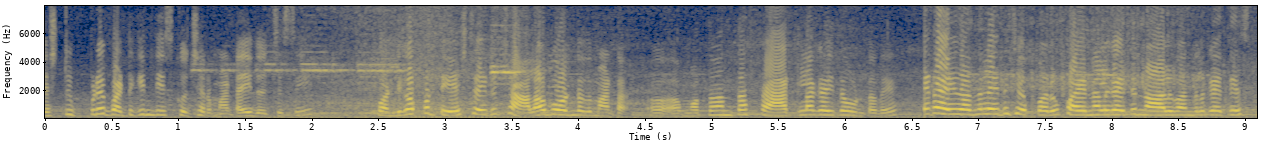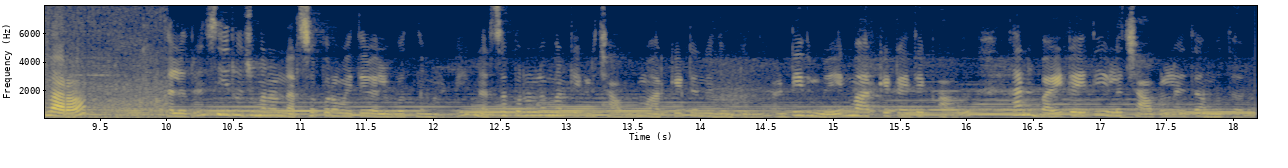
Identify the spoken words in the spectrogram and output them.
జస్ట్ ఇప్పుడే పట్టుకుని తీసుకొచ్చారన్నమాట. ఇది వచ్చేసి పండుగప్పుడు టేస్ట్ అయితే చాలా బాగుంటుంది అనమాట మొత్తం అంతా ఫ్యాట్ లాగా అయితే ఉంటుంది. అయితే ఐదు వందలు అయితే చెప్పారు. ఫైనల్గా అయితే నాలుగు వందలకి అయితే ఇస్తున్నారు. హలో ఫ్రెండ్స్ ఈరోజు మనం నర్సాపురం అయితే వెళ్ళబోతున్నాం అండి. నర్సాపురంలో మనకి ఇక్కడ చేపల మార్కెట్ అనేది ఉంటుంది. అంటే ఇది మెయిన్ మార్కెట్ అయితే కాదు కానీ బయట అయితే ఇలా చేపలను అయితే అమ్ముతారు.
